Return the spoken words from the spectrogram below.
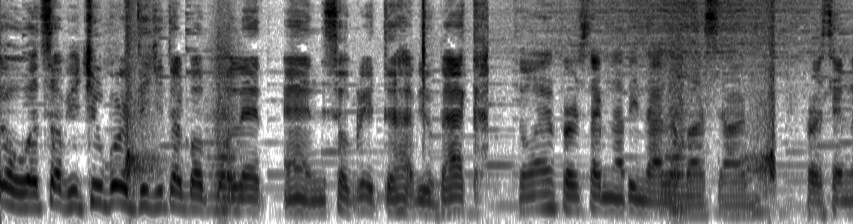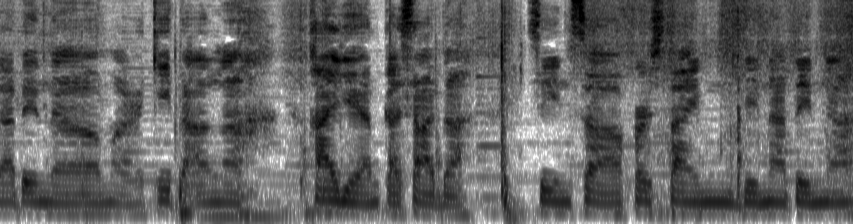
Yo, what's up YouTuber? Digital Bob Wallet and so great to have you back. So ngayon first time natin lalabas at first time natin na makikita ang uh, kalye ang kalsada since uh, first time din natin na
